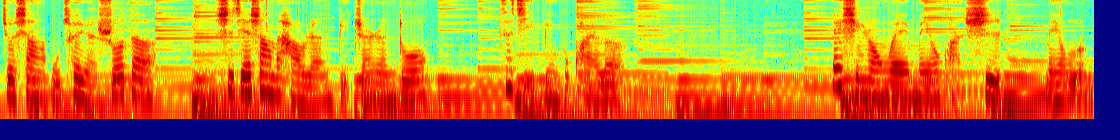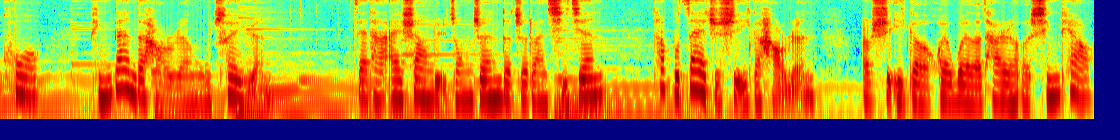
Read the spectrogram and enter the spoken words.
就像吴翠远说的：“世界上的好人比真人多，自己并不快乐。”被形容为没有款式、没有轮廓、平淡的好人吴翠远，在他爱上吕宗楨的这段期间，他不再只是一个好人。而是一个会为了他人而心跳、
